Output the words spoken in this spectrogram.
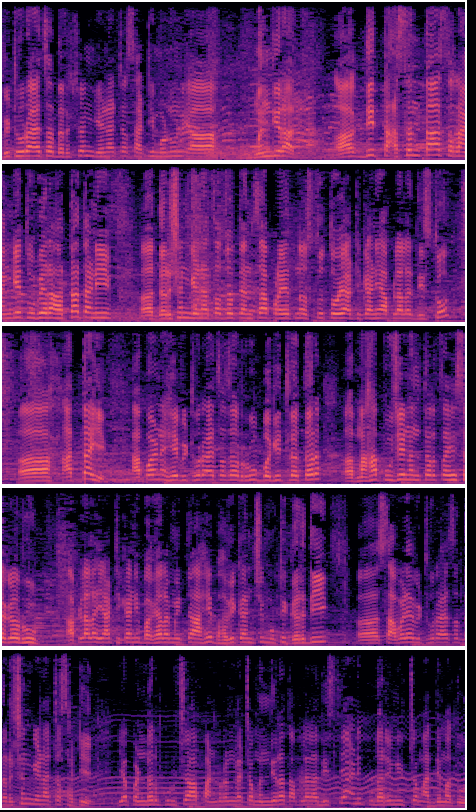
विठुरायाचं दर्शन घेण्याच्या साठी म्हणून मंदिरात अगदी तासन तास रांगेत उभे राहतात आणि दर्शन घेण्याचा जो त्यांचा प्रयत्न असतो तो या ठिकाणी आपल्याला दिसतो. आत्ताही आपण हे विठुरायाचं जर रूप बघितलं तर महापूजेनंतरचं हे सगळं रूप आपल्याला या ठिकाणी बघायला मिळतं आहे. भाविकांची मोठी गर्दी सावळ्या विठुरायाचं दर्शन घेण्याच्यासाठी या पंढरपूरच्या पांडुरंगाच्या मंदिरात आपल्याला दिसते आणि पुढारी न्यूजच्या माध्यमातून.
